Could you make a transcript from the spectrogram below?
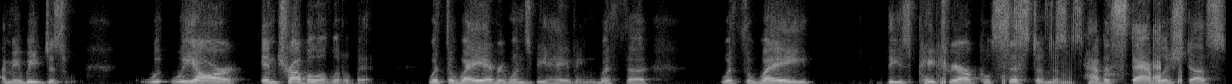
I mean, we just we, we are in trouble a little bit with the way everyone's behaving, with the with the way these patriarchal systems have established us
